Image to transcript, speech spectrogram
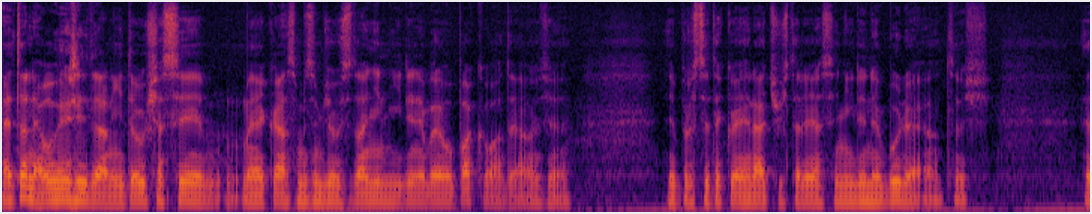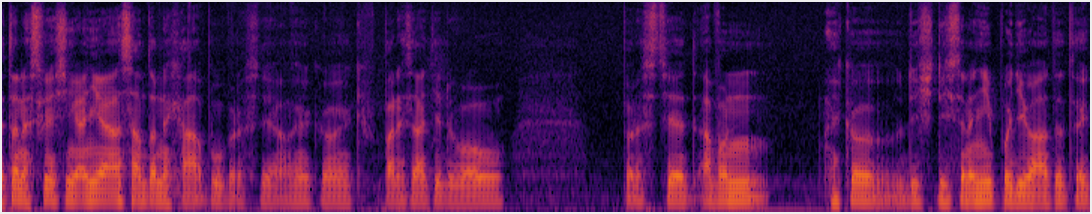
Je to neuvěřitelný, to už asi, jako já si myslím, že už se to ani nikdy nebude opakovat, jo? Že, že prostě takový hráč už tady asi nikdy nebude, jo? což je to neskutečný, ani já sám to nechápu prostě, jo, jako jak v 52 prostě a on jako když, když se na něj podíváte, tak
